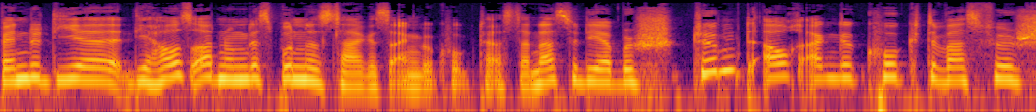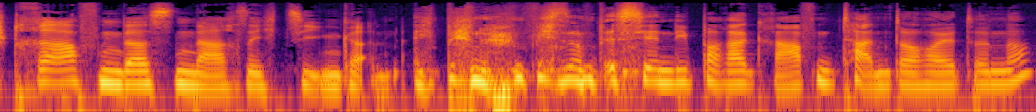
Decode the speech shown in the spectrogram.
Wenn du dir die Hausordnung des Bundestages angeguckt hast, dann hast du dir ja bestimmt auch angeguckt, was für Strafen das nach sich ziehen kann. Ich bin irgendwie so ein bisschen die Paragraphentante heute, ne?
